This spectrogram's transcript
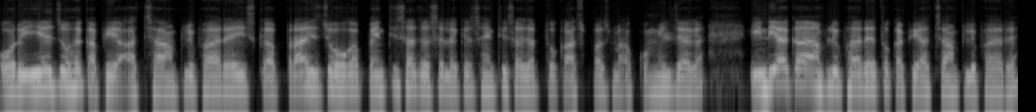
और ये जो है काफ़ी अच्छा एम्पलीफायर है। इसका प्राइस जो होगा पैंतीस हज़ार से लेकर सैंतीस हज़ार तो आसपास में आपको मिल जाएगा। इंडिया का एम्पलीफायर है तो काफ़ी अच्छा एम्पलीफायर है।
